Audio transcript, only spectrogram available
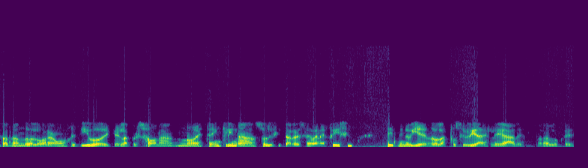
tratando de lograr un objetivo de que la persona no esté inclinada a solicitar ese beneficio disminuyendo las posibilidades legales para lo que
